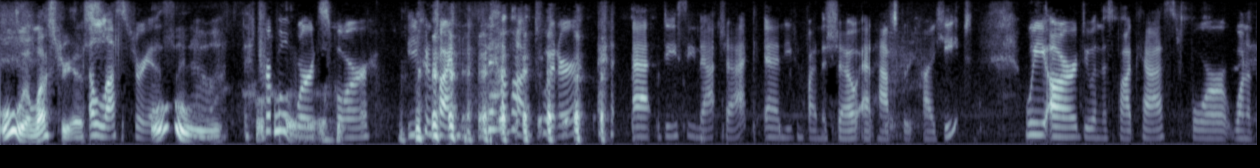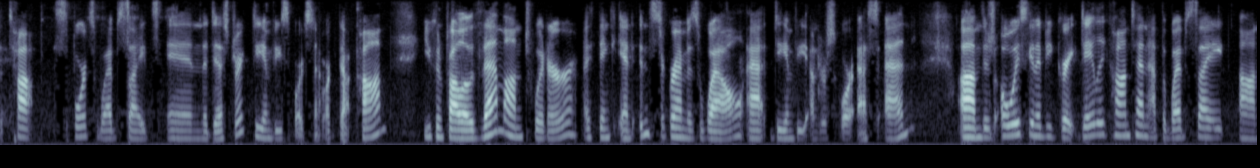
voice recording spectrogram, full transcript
Ooh, illustrious. Illustrious. Ooh. Triple word score. You can find them on Twitter at DC Nat and you can find the show at Half Street High Heat. We are doing this podcast for one of the top sports websites in the district, dmvsportsnetwork.com. You can follow them on Twitter, I think, and Instagram as well at dmv underscore sn. Um, there's always going to be great daily content at the website on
